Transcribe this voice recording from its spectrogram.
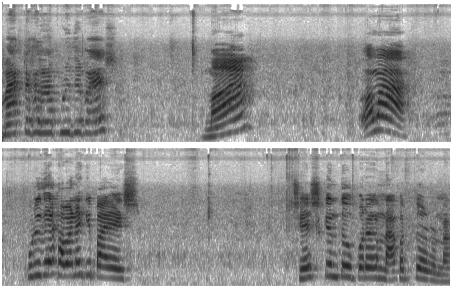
মা একটা খালে না পুরি দিয়ে পায়েস? মা? ও মা পুরি দিয়ে খাবে নাকি পায়েস? শেষ কিন্তু উপরে না করতে পারবো না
